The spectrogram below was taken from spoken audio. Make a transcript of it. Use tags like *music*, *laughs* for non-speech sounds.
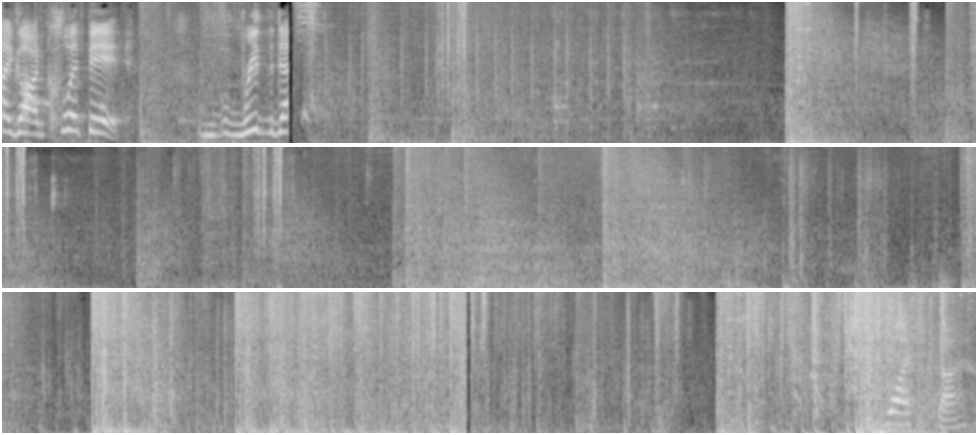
my god, clip it. Read the death. What the?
